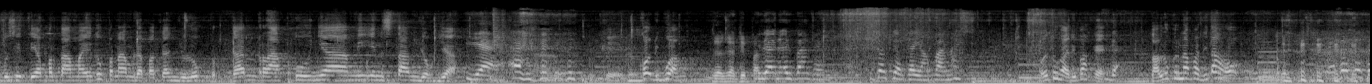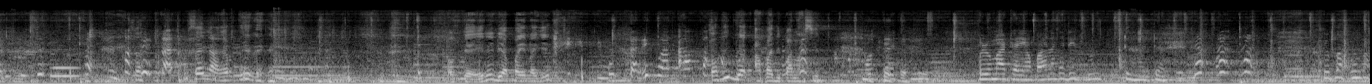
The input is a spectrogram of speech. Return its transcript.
Ibu Siti yang pertama itu pernah mendapatkan julukan ratunya mie instan Jogja. Iya. Oke. Kok dibuang? nggak jadi pakai Enggak ada dipakai. Itu ada yang panas. Oh itu nggak dipakai? Nggak. Lalu kenapa ditaruh? saya, saya nggak ngerti deh. Oke, ini diapain lagi? Tadi buat apa? Tadi buat apa dipanasin? Belum ada yang panas tadi dulu. Udah ada. Coba, coba.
